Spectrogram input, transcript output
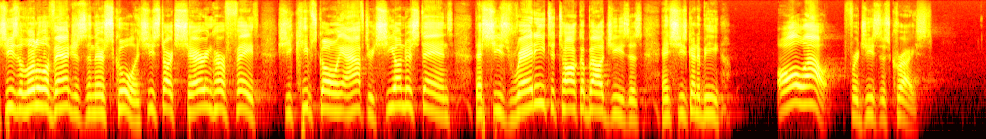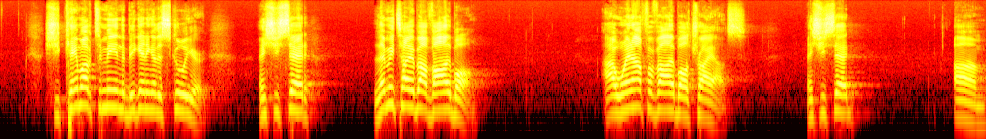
She's a little evangelist in their school and she starts sharing her faith. She keeps going after it. She understands that she's ready to talk about Jesus and she's going to be all out for Jesus Christ. She came up to me in the beginning of the school year and she said, Let me tell you about volleyball. I went out for volleyball tryouts. And she said, um,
